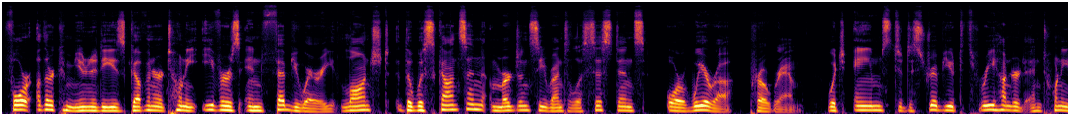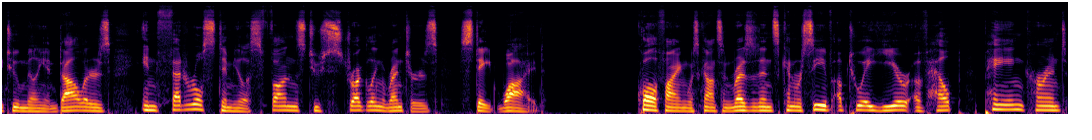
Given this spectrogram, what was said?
For other communities, Governor Tony Evers in February launched the Wisconsin Emergency Rental Assistance, or WERA, program which aims to distribute $322 million in federal stimulus funds to struggling renters statewide. Qualifying Wisconsin residents can receive up to a year of help paying current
